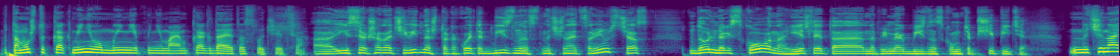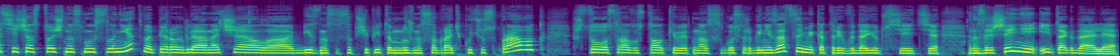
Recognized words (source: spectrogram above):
потому что, как минимум, мы не понимаем, когда это случится. А, и совершенно очевидно, что какой-то бизнес начинать самим сейчас довольно рискованно, если это, например, бизнес в каком-нибудь общепите. Начинать сейчас точно смысла нет. Во-первых, для начала бизнеса с общепитом нужно собрать кучу справок, что сразу сталкивает нас с госорганизациями, которые выдают все эти разрешения и так далее.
